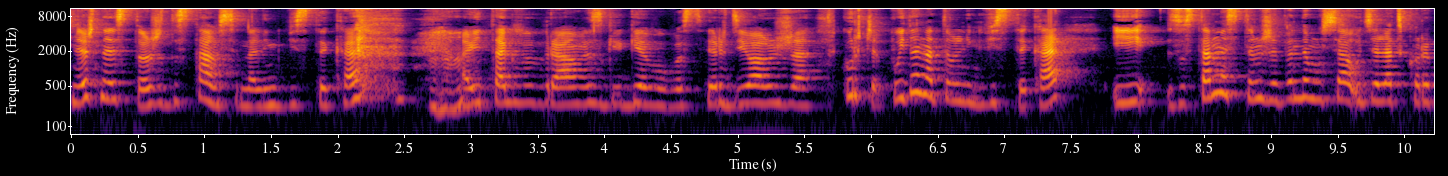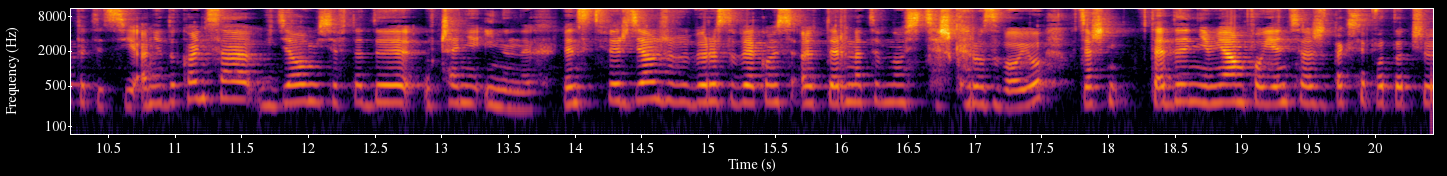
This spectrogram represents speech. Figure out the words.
Śmieszne jest to, że dostałam się na lingwistykę, mhm. a i tak wybrałam SGGW, bo stwierdziłam, że kurczę, pójdę na tę lingwistykę i zostanę z tym, że będę musiała udzielać korepetycji, a nie do końca widziało mi się wtedy uczenie innych. Więc stwierdziłam, że wybiorę sobie jakąś alternatywną ścieżkę rozwoju, chociaż wtedy nie miałam pojęcia, że tak się potoczy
